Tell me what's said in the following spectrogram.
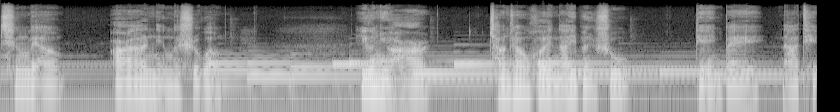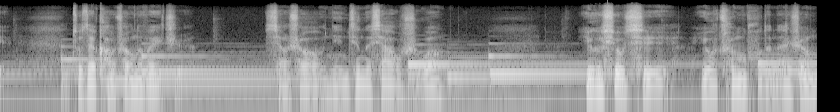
清凉而安宁的时光。一个女孩常常会拿一本书，点一杯拿铁。坐在靠窗的位置，享受宁静的下午时光。一个秀气又淳朴的男生，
